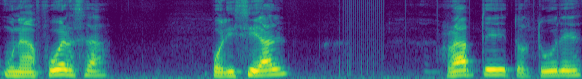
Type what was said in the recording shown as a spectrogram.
una fuerza policial rapte, torture,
